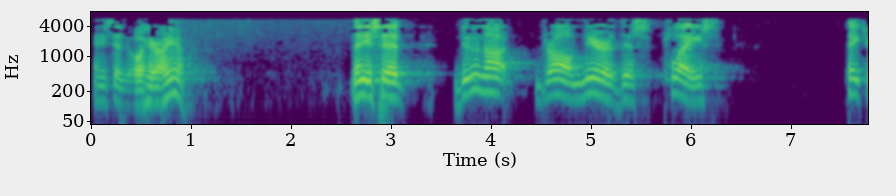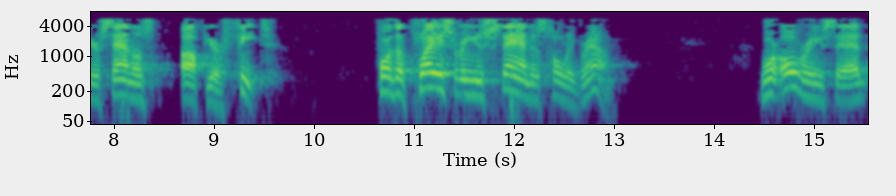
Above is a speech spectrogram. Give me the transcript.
And he said, Oh, here I am. Then he said, Do not draw near this place Take your sandals off your feet. For the place where you stand is holy ground. Moreover, he said,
